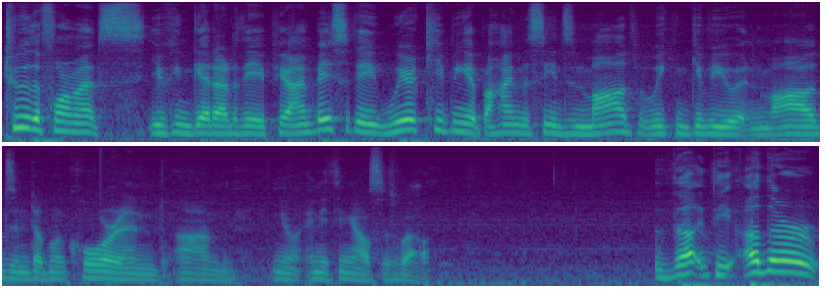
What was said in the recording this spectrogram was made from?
two of the formats you can get out of the API. And basically, we're keeping it behind the scenes in mods, but we can give you it in mods and Dublin Core and um, you know, anything else as well. The, the other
